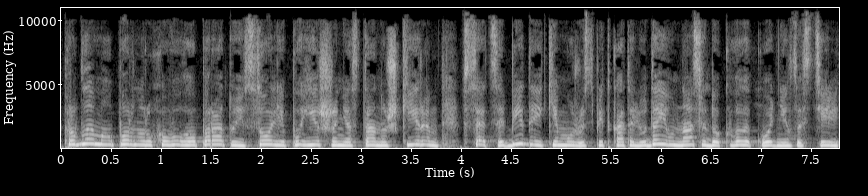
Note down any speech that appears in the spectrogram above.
проблеми опорно-рухового апарату і солі, погіршення стану шкіри все це біди, які можуть спіткати людей унаслідок великодніх застіль.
